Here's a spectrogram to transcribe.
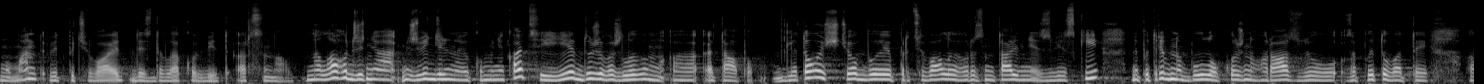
момент відпочивають десь далеко від арсеналу. Налагодження міжвіддільної комунікації є дуже важливим е, етапом для того, щоб працювали горизонтальні зв'язки. Не потрібно було кожного разу запитувати е,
